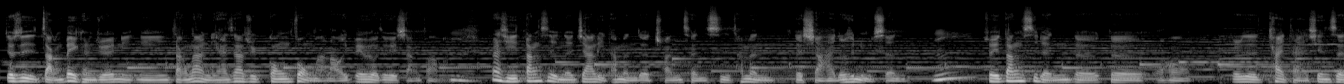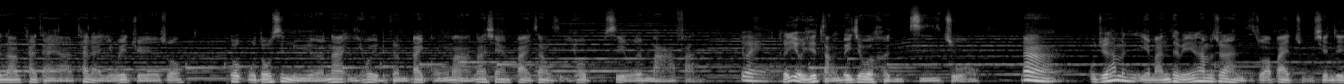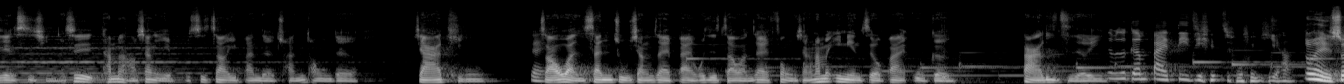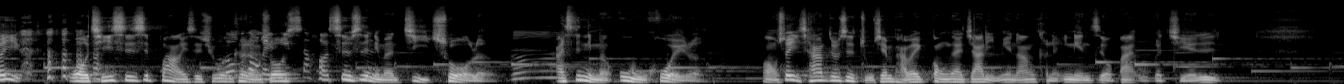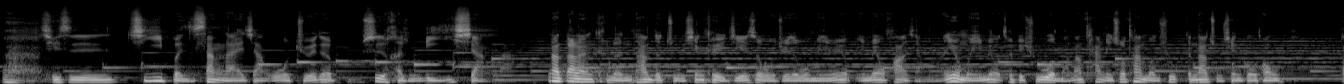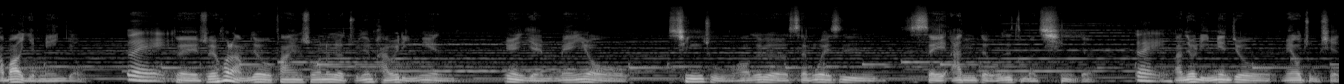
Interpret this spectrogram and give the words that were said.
就是长辈可能觉得你你长大你还是要去供奉嘛，老一辈会有这个想法嘛。嗯。那其实当事人的家里，他们的传承是他们的小孩都是女生，嗯，所以当事人的的然后就是太太先生啊，太太啊，太太也会觉得说。都我都是女儿，那以后也不可能拜公嘛。那现在拜这样子，以后不是有点麻烦？对。可是有些长辈就会很执着。那我觉得他们也蛮特别，因为他们虽然很执着要拜祖先这件事情，可是他们好像也不是照一般的传统的家庭，早晚三炷香在拜，或者早晚在奉香。他们一年只有拜五个大日子而已。那不是跟拜地基主一样？对，所以我其实是不好意思去问客人说，是不是你们记错了？还是你们误会了哦，所以他就是祖先牌位供在家里面，然后可能一年只有拜五个节日啊。其实基本上来讲，我觉得不是很理想啦。那当然，可能他的祖先可以接受，我觉得我们也没有也没有话讲嘛，因为我们也没有特别去问嘛。那他你说他有没有去跟他祖先沟通，搞不好也没有。对对，所以后来我们就发现说，那个祖先牌位里面，因为也没有。清楚哦，这个神位是谁安的，或是怎么请的？对，反正就里面就没有祖先。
